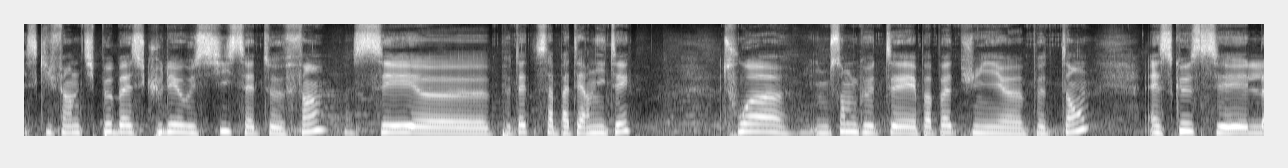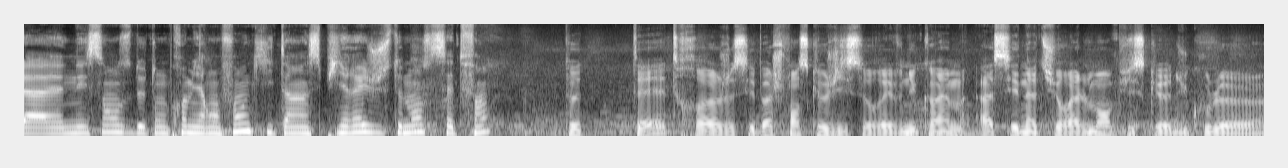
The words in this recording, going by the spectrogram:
Ce qui fait un petit peu basculer aussi cette fin, c'est euh, peut-être sa paternité. Toi, il me semble que tu es papa depuis euh, peu de temps. Est-ce que c'est la naissance de ton premier enfant qui t'a inspiré justement cette fin? Peut-être, euh, je sais pas, je pense que j'y serais venu quand même assez naturellement, puisque du coup le,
